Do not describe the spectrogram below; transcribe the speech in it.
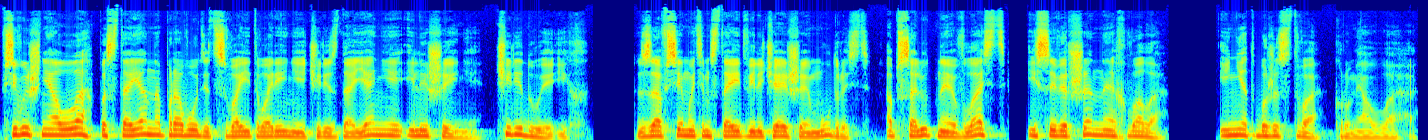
Всевышний Аллах постоянно проводит свои творения через даяние и лишение, чередуя их. За всем этим стоит величайшая мудрость, абсолютная власть и совершенная хвала. И нет божества, кроме Аллаха.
